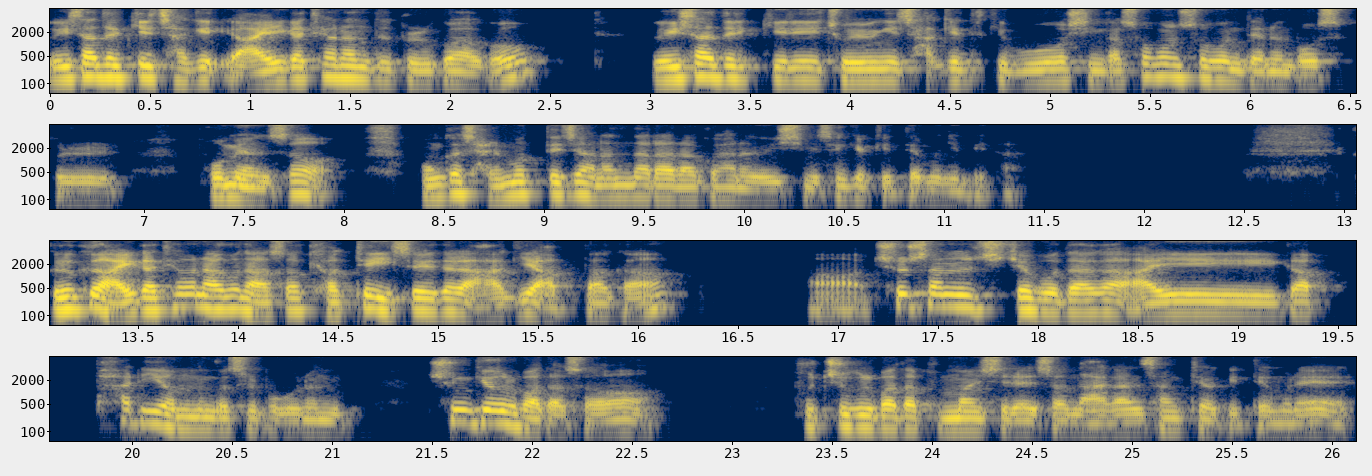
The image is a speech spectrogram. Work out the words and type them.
의사들끼리 자기 아이가 태어난 데 불구하고 의사들끼리 조용히 자기들끼리 무엇인가 소곤소곤대는 모습을 보면서 뭔가 잘못되지 않았나라고 하는 의심이 생겼기 때문입니다. 그리고 그 아이가 태어나고 나서 곁에 있어야 될 아기 아빠가 어, 출산을 지켜보다가 아이가 팔이 없는 것을 보고는 충격을 받아서 부축을 받아 분만실에서 나간 상태였기 때문에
